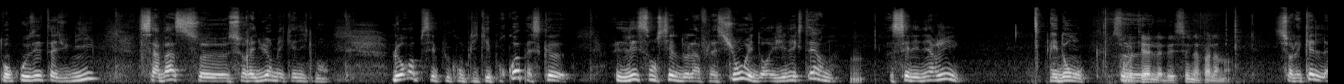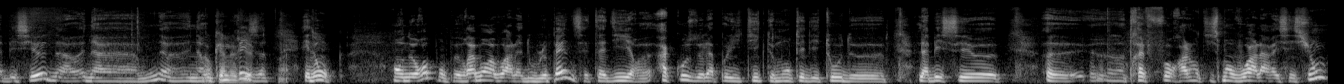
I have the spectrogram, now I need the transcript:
Donc aux États-Unis, ça va se, réduire mécaniquement. L'Europe, c'est plus compliqué. Pourquoi? Parce que l'essentiel de l'inflation est d'origine externe. Hmm. C'est l'énergie. Et donc, sur lequel la BCE n'a pas la main. Sur lequel la BCE n'a aucune prise. Et donc, en Europe, on peut vraiment avoir la double peine, c'est-à-dire à cause de la politique de montée des taux de la BCE, euh, un très fort ralentissement, voire la récession,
